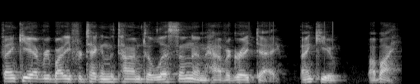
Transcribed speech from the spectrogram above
Thank you, everybody, for taking the time to listen, and have a great day. Thank you. Bye bye.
